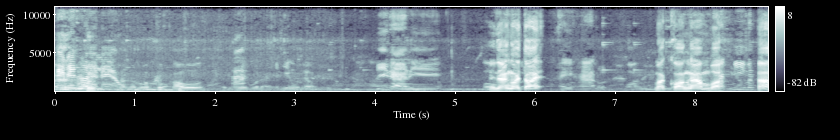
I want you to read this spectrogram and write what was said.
ไม่ได้เลยแล้วรวมตัวเก่าปีหน้านี่เป็นหยังง่อยต้อยให้หาโลดของมักของงามบ่มีมันฮะ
